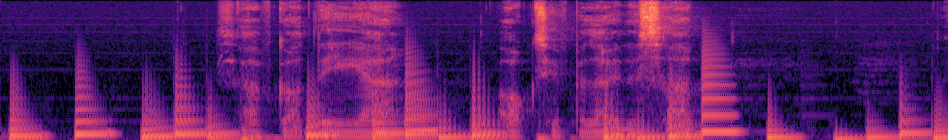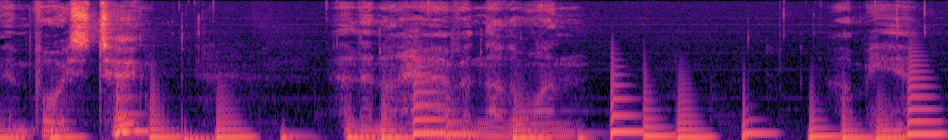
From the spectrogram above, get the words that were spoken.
So I've got the uh, octave below the sub in voice two, and then I have another one up here.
